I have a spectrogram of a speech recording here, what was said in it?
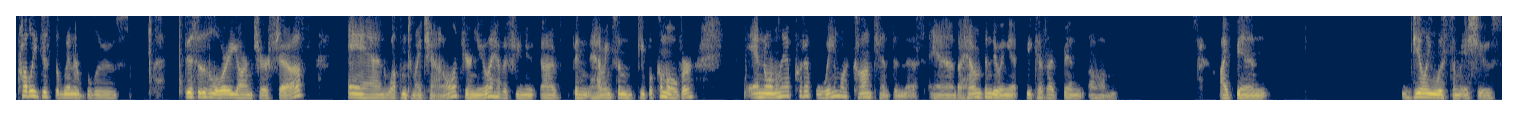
probably just the winter blues. This is Lori Armchair Chef, and welcome to my channel. If you're new, I have a few new, I've been having some people come over, and normally I put up way more content than this, and I haven't been doing it because I've been, um, I've been dealing with some issues,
